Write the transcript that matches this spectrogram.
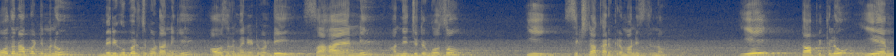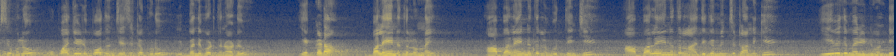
బోధనా పట్టిమను మెరుగుపరుచుకోవడానికి అవసరమైనటువంటి సహాయాన్ని అందించడం కోసం ఈ శిక్షణా కార్యక్రమాన్ని ఇస్తున్నాం. ఏ టాపిక్లో ఏ అంశంలో ఉపాధ్యాయుడు బోధన చేసేటప్పుడు ఇబ్బంది పడుతున్నాడు ఎక్కడ బలహీనతలు ఉన్నాయి ఆ బలహీనతలను గుర్తించి ఆ బలహీనతలను అధిగమించడానికి ఏ విధమైనటువంటి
